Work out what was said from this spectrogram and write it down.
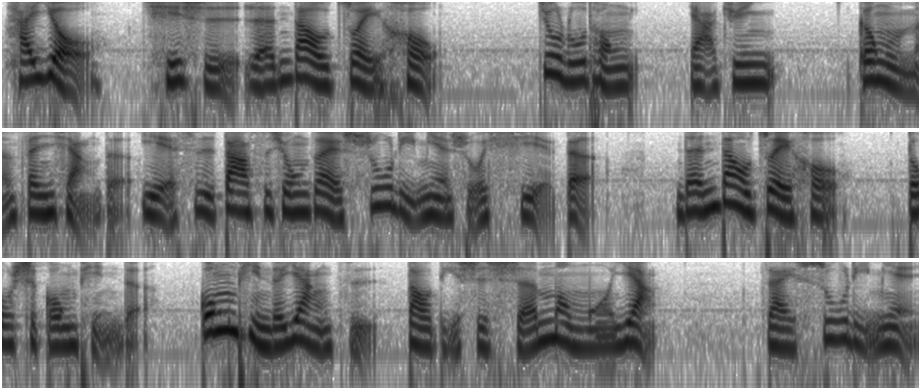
还有，其实人到最后，就如同亚军。跟我们分享的也是大师兄在书里面所写的，人到最后都是公平的，公平的样子到底是什么模样？在书里面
